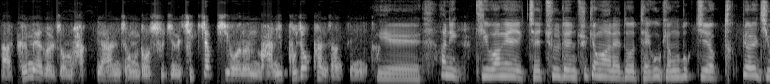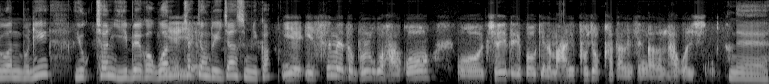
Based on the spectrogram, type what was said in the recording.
아, 금액을 좀 확대한 정도 수준의 직접 지원은 많이 부족한 상태입니다. 예. 아니, 기왕에 제출된 추경안에도 대구 경북 지역 특별 지원분이 6,200억 원 예, 예. 책정도 있지 않습니까? 예, 있음에도 불구하고 어, 저희들이 보기에는 많이 부족하다는 생각을 하고 있습니다. 네.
